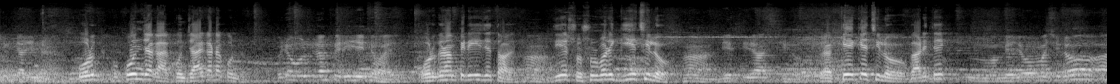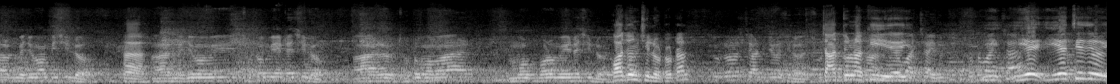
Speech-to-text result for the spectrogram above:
ঠিক জানি না। ওর কোন জায়গা? কোন জায়গাটা কোন ওইটা ওই গ্রাম পেরিয়ে যেতে হয়। ওর গ্রাম পেরিয়ে যেতে হয়? হ্যাঁ। দিয়ে শ্বশুর বাড়ি গিয়েছিল? হ্যাঁ দেশিরা আসছিল। কে কে ছিল গাড়িতে? মেজো মামা ছিল আর মেজো মামি ছিল। হ্যাঁ। আর মেজো মামি ছোটো মেয়েটা ছিল। আর ছোট মামার বড় মেয়েটা ছিল। কজন ছিল টোটাল? চারজন ছিল। চারজন আর কি, ছোট এই- বাচ্চা, ছোট বাচ্চা? ইয়ে ইয়ে যে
